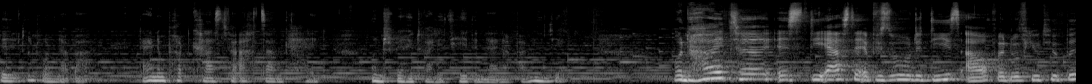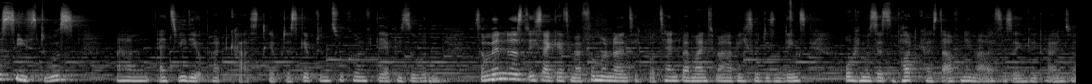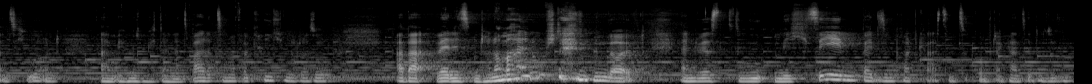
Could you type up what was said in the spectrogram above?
wild und wunderbar, deinem Podcast für Achtsamkeit und Spiritualität in deiner Familie. Und heute ist die erste Episode, die es auch, wenn du auf YouTube bist, siehst du es, ähm, als Videopodcast gibt. Es gibt in Zukunft die Episoden, zumindest, ich sage jetzt mal 95 Prozent, weil manchmal habe ich so diesen Dings, oh, ich muss jetzt einen Podcast aufnehmen, aber es ist irgendwie 23 Uhr und ähm, ich muss mich dann ins Badezimmer verkriechen oder so. Aber wenn es unter normalen Umständen läuft, dann wirst du mich sehen bei diesem Podcast in Zukunft. Dann kannst du dir diesen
